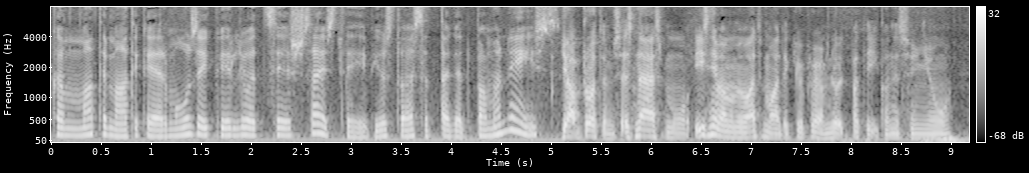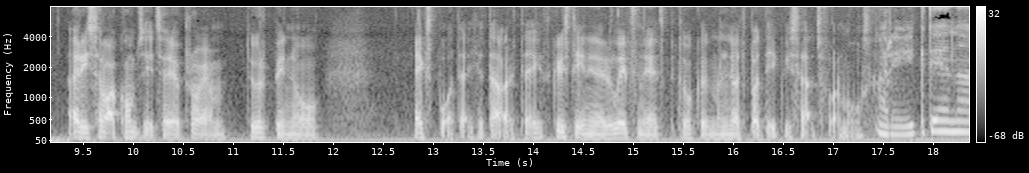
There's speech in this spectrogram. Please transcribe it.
ka matemātikai ar mūziku ir ļoti cieša saistība. Jūs to esat tagad pamanījis? Jā, protams. Es neesmu, man matemātika joprojām ļoti patīk, un es viņu arī savā kompozīcijā joprojām turpinu eksploatēt, ja tā var teikt. Kristīna ir lieciniece par to, ka man ļoti patīk visādas formulas. Arī ikdienā.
